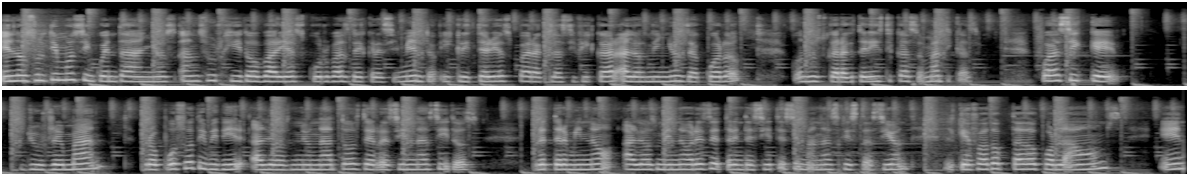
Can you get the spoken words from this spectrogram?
En los últimos 50 años han surgido varias curvas de crecimiento y criterios para clasificar a los niños de acuerdo con sus características somáticas. Fue así que Jurreman propuso dividir a los neonatos de recién nacidos, preterminó a los menores de 37 semanas gestación, el que fue adoptado por la OMS en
